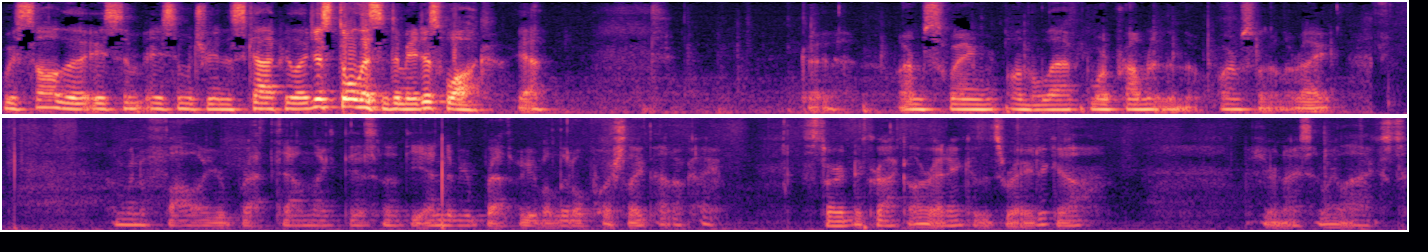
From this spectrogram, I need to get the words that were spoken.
we saw the asym asymmetry in the scapula. Just don't listen to me, just walk, yeah. Good. Arm swing on the left, more prominent than the arm swing on the right. I'm gonna follow your breath down like this, and at the end of your breath, we give a little push like that, okay? Starting to crack already, because it's ready to go you're nice and relaxed.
